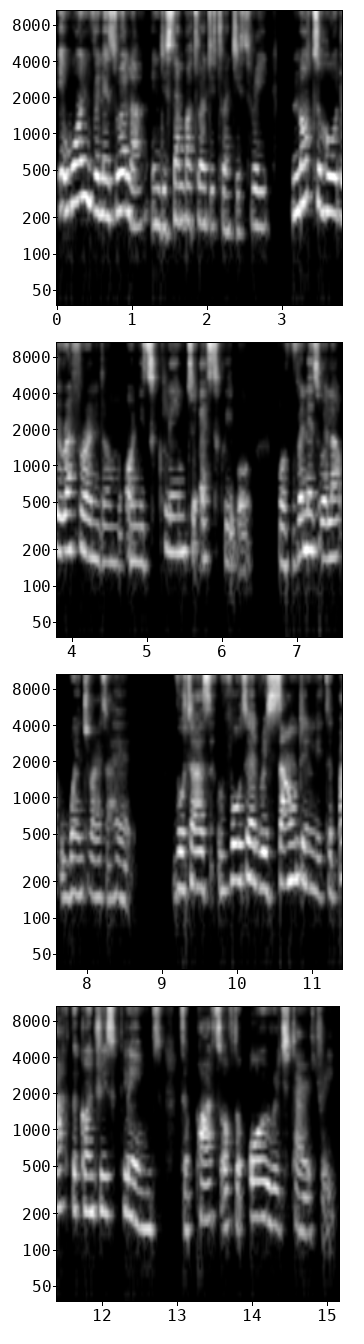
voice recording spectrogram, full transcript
it warned Venezuela in December 2023 not to hold a referendum on its claim to Essequibo, but Venezuela went right ahead. Voters voted resoundingly to back the country's claims to parts of the oil-rich territory.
